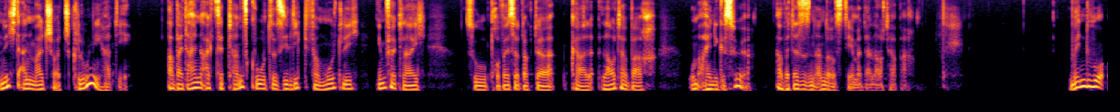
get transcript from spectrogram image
Nicht einmal George Clooney hat die. Aber deine Akzeptanzquote, sie liegt vermutlich im Vergleich zu Professor Dr. Karl Lauterbach um einiges höher. Aber das ist ein anderes Thema, der Lauterbach. Wenn du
